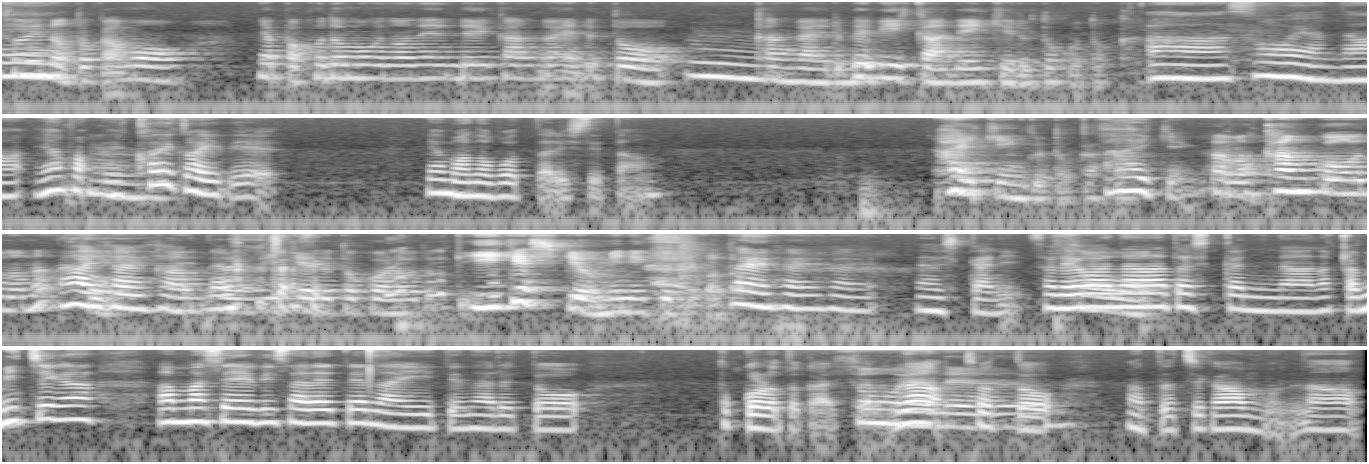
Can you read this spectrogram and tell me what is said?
ええそういうのとかもやっぱ子供の年齢考えると、うん。考える。ベビーカーで行けるとことか。ああそうやな。山、えうん。海外で山登ったりしてたん？ハイキングとかさ、ハイキング。あまあ、観光のな、はいはいはい。観光に行けるところ いい景色を見に行くってこと、はいはいはい。確かに。それはな確かにな。なんか道があんま整備されてないってなるとところとかそうやね。ちょっとまた違うもんな。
